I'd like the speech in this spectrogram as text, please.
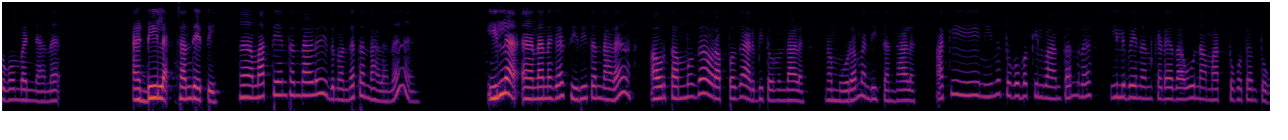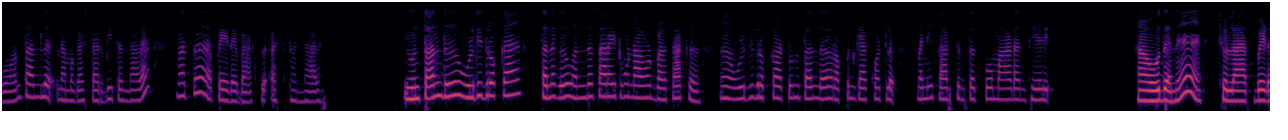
ತಗೊಂಬಂದ್ ನಾನು. ಅಡ್ಡಿ ಚಂದೈತಿ ಚಂದ ಐತಿ. ಮತ್ತೇನ್ ತಂದಾಳು? ಇದನ್ನೊಂದೇ ತಂದಾಳನ? ಇಲ್ಲ ನನಗ ಸೀರೆ ತಂದಾಳ. ಅವ್ರ ತಮ್ಮಗ, ಅವ್ರ ಅಪ್ಪಗ ಅರ್ಬಿ ತಗೊಂಡಾಳ. ನಮ್ಮ ಊರ ಮಂದಿಗೆ ತಂದಾಳ. ಆಕಿ, ನೀನು ತಗೋಬೇಕಿಲ್ವಾ ಅಂತಂದ್ರ, ಇಲ್ಲಿ ಬೇ ನನ್ನ ಕಡೆ ಅದಾವು, ನಾ ಮತ್ತೆ ತಗೋತಾನ ತಗೋ ಅಂತ ಅಂದ್ಲು ನಮಗಷ್ಟು ಅರ್ಬಿ ತಂದಾಳ ಮತ್ತ ಪೇಡೆ ಬಾಕ್ಸ್ ಅಷ್ಟ ತಂದಾಳ. ಇವನ್ ತಂದು ಉಳ್ದಿದ್ ರೊಕ್ಕ ತನಗ ಒಂದ ಸಾರ ಇಟ್ಕೊಂಡ ನೋಡಿ ಬಳಸಾಕ ಉಳಿದಿದ್ ರೊಕ್ಕ ಅಟ್ಟುನ್ ತಂದ ರೊಪ್ಪನ್ ಕ್ಯಾಕ್ ಕೊಟ್ಲು? ಮನಿ ಪೋ ಮಾಡ ಅಂತ ಹೇಳಿ ಹೌದನೇ? ಚಲೋ ಆತ್ ಬಿಡ.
